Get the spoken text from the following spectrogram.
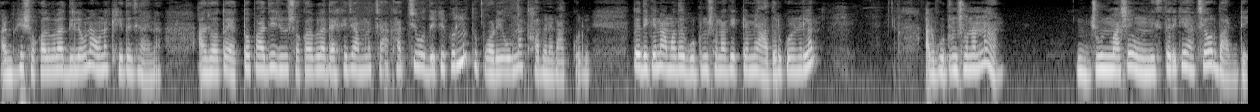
আর বেশি সকালবেলা দিলেও না ও না খেতে চায় না। আর যত এত পাজি, যদি সকালবেলা দেখে যে আমরা চা খাচ্ছি, ও দেখে ফেলল, তো পরে ও না খাবে না, রাগ করবে। তো এদিকে না আমাদের গুটুন সোনাকে একটু আমি আদর করে নিলাম। আর গুটুন সোনার না জুন মাসে উনিশ তারিখে আছে ওর বার্থডে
